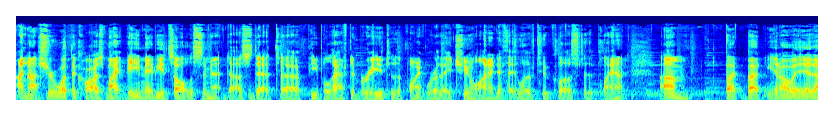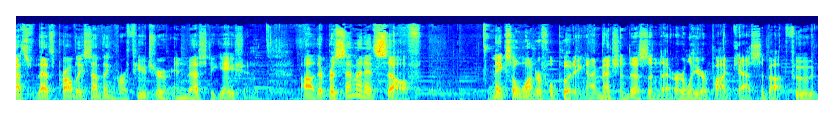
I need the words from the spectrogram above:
I'm not sure what the cause might be. Maybe it's all the cement dust that uh, people have to breathe to the point where they chew on it if they live too close to the plant. Um, but but you know that's that's probably something for future investigation. Uh, the persimmon itself makes a wonderful pudding. I mentioned this in the earlier podcasts about food.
